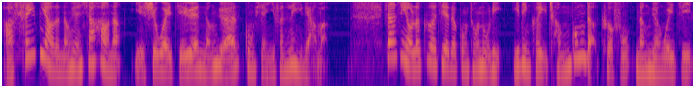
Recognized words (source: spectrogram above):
啊非必要的能源消耗呢，也是为节约能源贡献一份力量嘛。相信有了各界的共同努力，一定可以成功的克服能源危机。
